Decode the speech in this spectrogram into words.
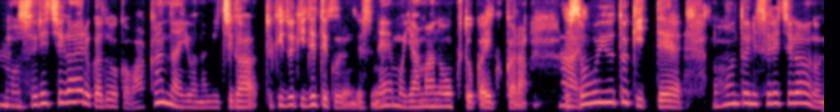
うん。もうすれ違えるかどうかわかんないような道が時々出てくるんですね。もう山の奥とか行くから。ではい。そういう時って、もう本当にすれ違うの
